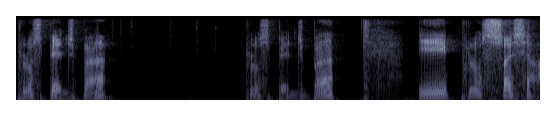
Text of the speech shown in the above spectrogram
plus 5b, plus 5b i plus 6a,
